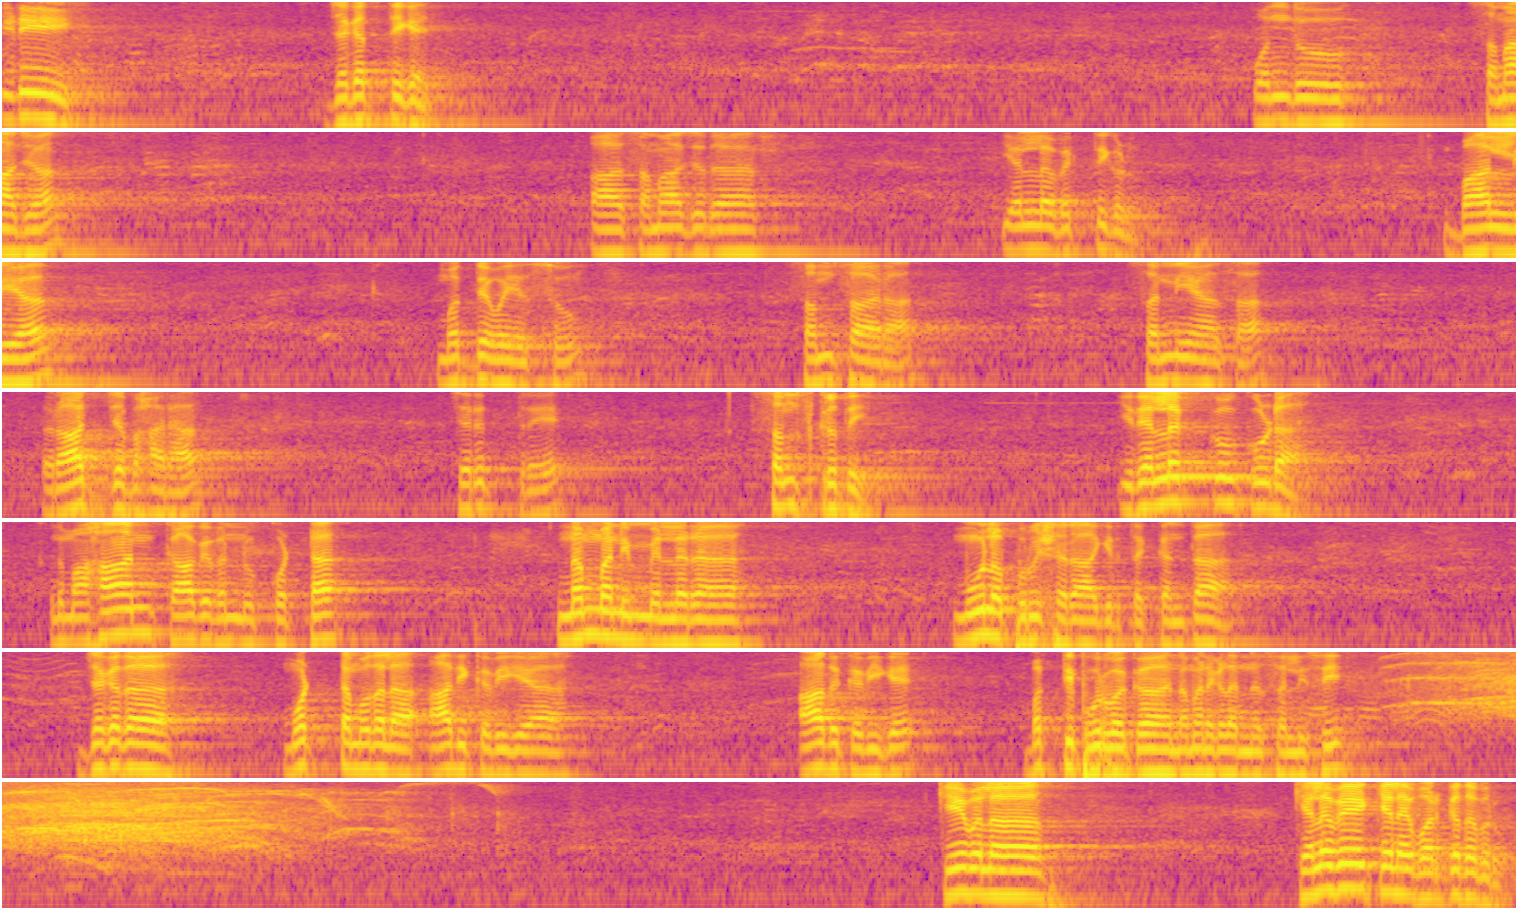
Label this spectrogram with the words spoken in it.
ಇಡೀ ಜಗತ್ತಿಗೆ ಒಂದು ಸಮಾಜ ಆ ಸಮಾಜದ ಎಲ್ಲ ವ್ಯಕ್ತಿಗಳು ಬಾಲ್ಯ ಮಧ್ಯ ವಯಸ್ಸು ಸಂಸಾರ ಸನ್ಯಾಸ ರಾಜ್ಯಭಾರ, ಚರಿತ್ರೆ, ಸಂಸ್ಕೃತಿ ಇದೆಲ್ಲಕ್ಕೂ ಕೂಡ ಒಂದು ಮಹಾನ್ ಕಾವ್ಯವನ್ನು ಕೊಟ್ಟ ನಮ್ಮ ನಿಮ್ಮೆಲ್ಲರ ಮೂಲ ಪುರುಷರಾಗಿರ್ತಕ್ಕಂಥ ಜಗದ ಮೊಟ್ಟ ಮೊದಲ ಆದಿಕವಿಗೆ ಆದ ಕವಿಗೆ ಭಕ್ತಿಪೂರ್ವಕ ನಮನಗಳನ್ನು ಸಲ್ಲಿಸಿ ಕೇವಲ ಕೆಲವೇ ಕೆಲ ವರ್ಗದವರು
